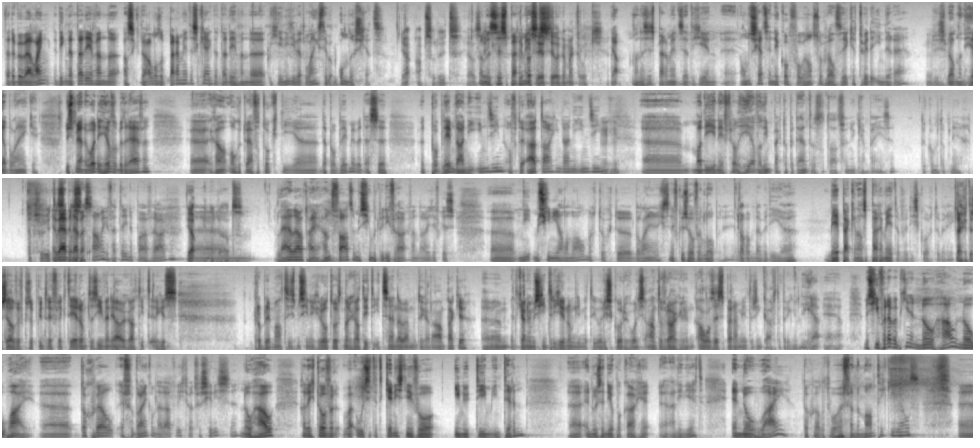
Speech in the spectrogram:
dat hebben wij lang... Ik denk dat dat een van de... Als ik naar al onze parameters kijk, dat dat een van degenen die we het langst hebben onderschat. Ja, absoluut. Ja, van de zes parameters... Je passeert heel gemakkelijk. Ja, ja van de zes parameters dat geen eh, onderschat. En die komt volgens ons toch wel zeker tweede in de rij. Mm. Dus wel een heel belangrijke. Dus met andere woorden, heel veel bedrijven uh, gaan ongetwijfeld ook die, uh, dat probleem hebben dat ze het probleem daar niet inzien, of de uitdaging daar niet inzien. Mhm. Mm -hmm. Uh, maar die heeft wel heel veel impact op het eindresultaat van uw campagnes. Hè. Daar komt het op neer. Absoluut. En wij hebben dat samengevat hè, in een paar vragen. Ja, inderdaad. Leidraad, je handvaten. Misschien moeten we die vragen vandaag eens even, uh, niet, misschien niet allemaal, maar toch de belangrijkste even overlopen. Hè. Waarom dat we die uh, meepakken als parameter voor die score te berekenen. Dat je er zelf even op kunt reflecteren om te zien van, ja, gaat dit ergens problematisch is misschien een groot woord, maar gaat dit iets zijn dat wij moeten gaan aanpakken? Um, het kan u misschien triggeren om die meteoriscore gewoon eens aan te vragen en alle zes parameters in kaart te brengen. Ja, ja, ja. Misschien voordat we beginnen, know-how, know-why. Uh, toch wel even belangrijk om dat uit te lichten wat het verschil is. Know-how gaat echt over wat, hoe zit het kennisniveau in uw team intern uh, en hoe zijn die op elkaar gealigneerd. En know-why, toch wel het woord van de maand, ik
